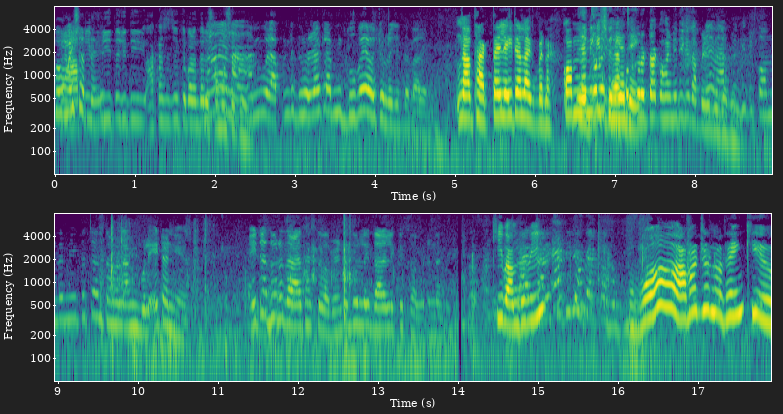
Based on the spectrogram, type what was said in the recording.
বোমের সাথে। আপনি ফ্রিতে যদি আকাশে যেতে পারেন তাহলে সমস্যা কই আমি বলি আপনাকে ধরে রাখলে আপনি দুবাইও চলে যেতে পারেন। না থাক তাইলে এইটা লাগবে না। কম দামি কিছু নিয়ে যাই। টাকা হয়নি দেখে আপনি যদি কম দামে নিতে চান তাহলে আমি বলি এটা নিয়ে আসুন। এটা ধরে দাঁড়ায় থাকতে পারবেন এটা ধরলে দাঁড়ালে কিছু হবে না কি বান্ধবী? ও আমার জন্য থ্যাংক ইউ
